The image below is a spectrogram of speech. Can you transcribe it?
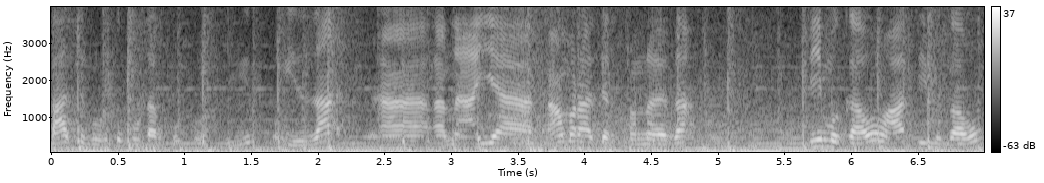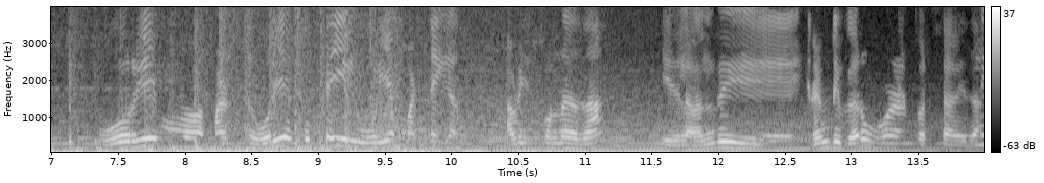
காசு கொடுத்து கூட்டம் கூட்டு இதுதான் ஐயா காமராஜர் சொன்னது தான் திமுகவும் அதிமுகவும் ஒரே ஒரே குட்டையில் ஒரே மட்டைகள் அப்படின்னு சொன்னது தான் இதில் வந்து ரெண்டு பேரும் ஊழல் பெருசாக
